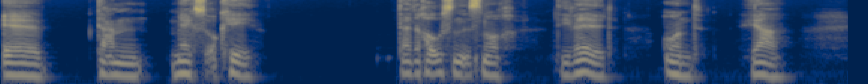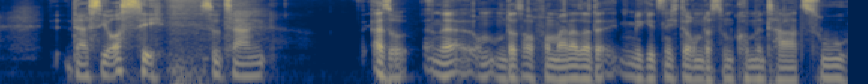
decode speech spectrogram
äh, dann merkst du, okay, da draußen ist noch die Welt. Und ja, da ist die Ostsee sozusagen. Also, ne, um, um das auch von meiner Seite, mir geht es nicht darum, dass du einen Kommentar zu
